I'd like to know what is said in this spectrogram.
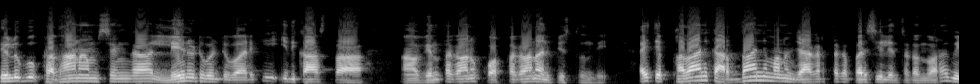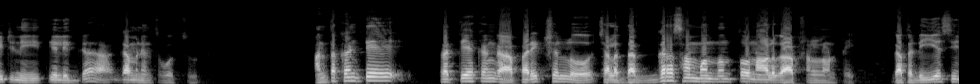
తెలుగు ప్రధానాంశంగా లేనటువంటి వారికి ఇది కాస్త వింతగాను కొత్తగాను అనిపిస్తుంది. అయితే పదానికి అర్థాన్ని మనం జాగ్రత్తగా పరిశీలించడం ద్వారా వీటిని తేలిగ్గా గమనించవచ్చు. అంతకంటే ప్రత్యేకంగా పరీక్షల్లో చాలా దగ్గర సంబంధంతో నాలుగు ఆప్షన్లు ఉంటాయి. గత డిఎస్సి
